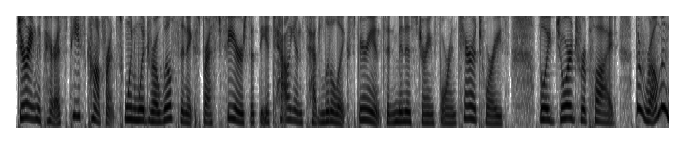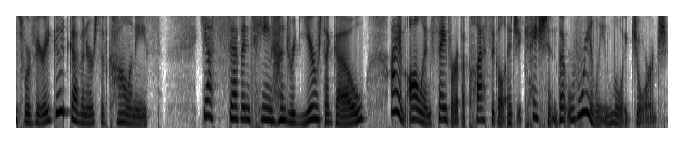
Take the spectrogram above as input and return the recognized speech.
During the Paris Peace Conference, when Woodrow Wilson expressed fears that the Italians had little experience administering foreign territories, Lloyd George replied, The Romans were very good governors of colonies. Yes, 1700 years ago. I am all in favor of a classical education, but really, Lloyd George.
